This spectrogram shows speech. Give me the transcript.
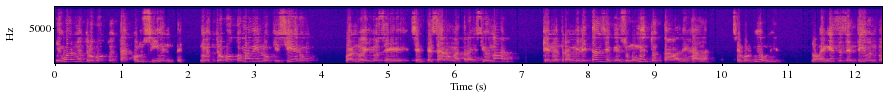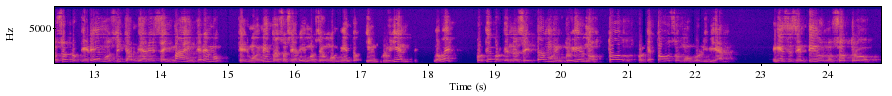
igual nuestro voto está consciente. Nuestro voto más bien lo que hicieron cuando ellos se empezaron a traicionar, que nuestra militancia, que en su momento estaba alejada, se volvió a unir. En ese sentido, nosotros queremos sí cambiar esa imagen, queremos que el movimiento del socialismo sea un movimiento incluyente, ¿no ves? ¿Por qué? Porque necesitamos incluirnos todos, porque todos somos bolivianos. En ese sentido, nosotros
